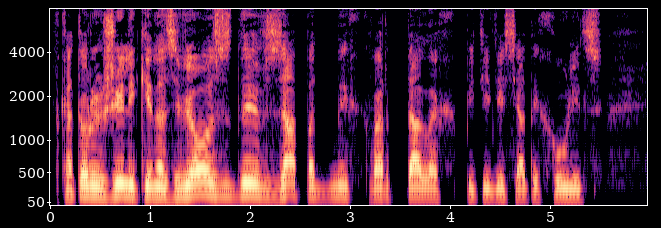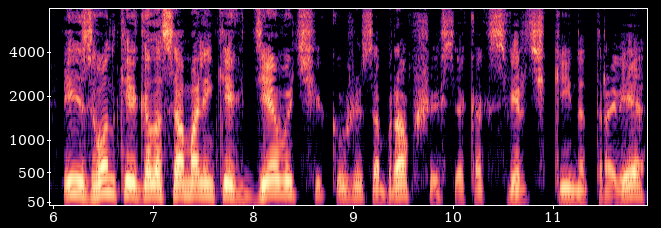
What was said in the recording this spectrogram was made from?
в которых жили кинозвезды в западных кварталах пятидесятых улиц, и звонкие голоса маленьких девочек, уже собравшихся, как сверчки на траве,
